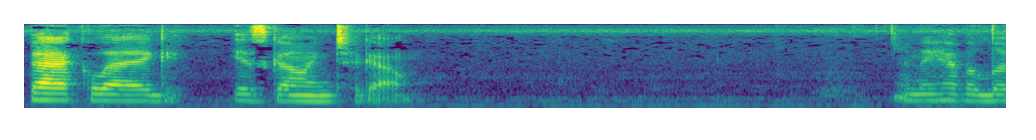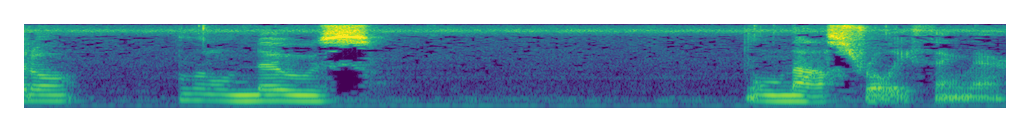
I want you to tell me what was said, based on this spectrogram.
back leg is going to go. And they have a little, a little nose, little nostrily thing there.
